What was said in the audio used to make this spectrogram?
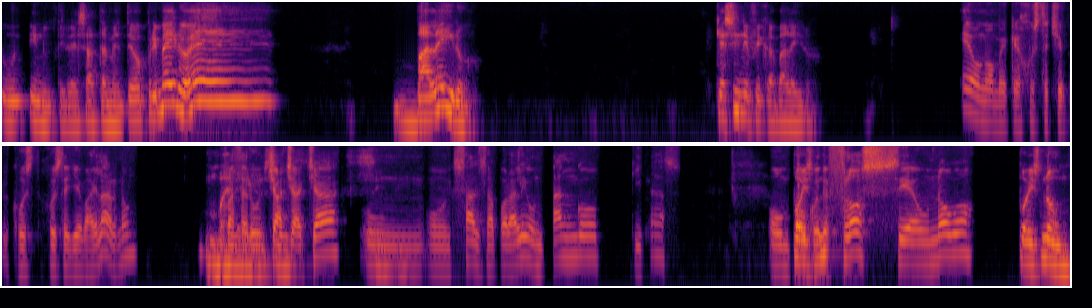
Un inútil, exactamente. O primeiro é... Baleiro. Que significa baleiro? É un home que justa, justa, justa lle bailar, non? Baleiro, Facer un cha-cha-cha, sí. un, un salsa por ali, un tango, quizás. Ou un pois pouco de floss, se é un novo. Pois non,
